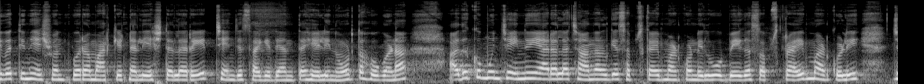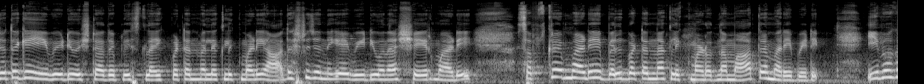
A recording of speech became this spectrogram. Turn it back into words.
ಇವತ್ತಿನ ಯಶವಂತಪುರ ಮಾರ್ಕೆಟ್ನಲ್ಲಿ ಎಷ್ಟೆಲ್ಲ ರೇಟ್ ಚೇಂಜಸ್ ಆಗಿದೆ ಅಂತ ಹೇಳಿ ನೋಡ್ತಾ ಹೋಗೋಣ. ಅದಕ್ಕೂ ಮುಂಚೆ ಇನ್ನೂ ಯಾರೆಲ್ಲ ಚಾನಲ್ಗೆ ಸಬ್ಸ್ಕ್ರೈಬ್ ಮಾಡ್ಕೊಂಡಿಲ್ವೋ, ಬೇಗ ಸಬ್ಸ್ಕ್ರೈಬ್ ಮಾಡ್ಕೊಳ್ಳಿ. ಜೊತೆಗೆ ಈ ವಿಡಿಯೋ ಇಷ್ಟ ಆದರೆ ಪ್ಲೀಸ್ ಲೈಕ್ ಬಟನ್ ಮೇಲೆ ಕ್ಲಿಕ್ ಮಾಡಿ, ಆದಷ್ಟು ಜನರಿಗೆ ವಿಡಿಯೋನ ಶೇರ್ ಮಾಡಿ, ಸಬ್ಸ್ಕ್ರೈಬ್ ಮಾಡಿ, ಬೆಲ್ ಬಟನ್ನ ಕ್ಲಿಕ್ ಮಾಡೋದನ್ನ ಮಾತ್ರ ಮರಿಬೇಡಿ. ಇವಾಗ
